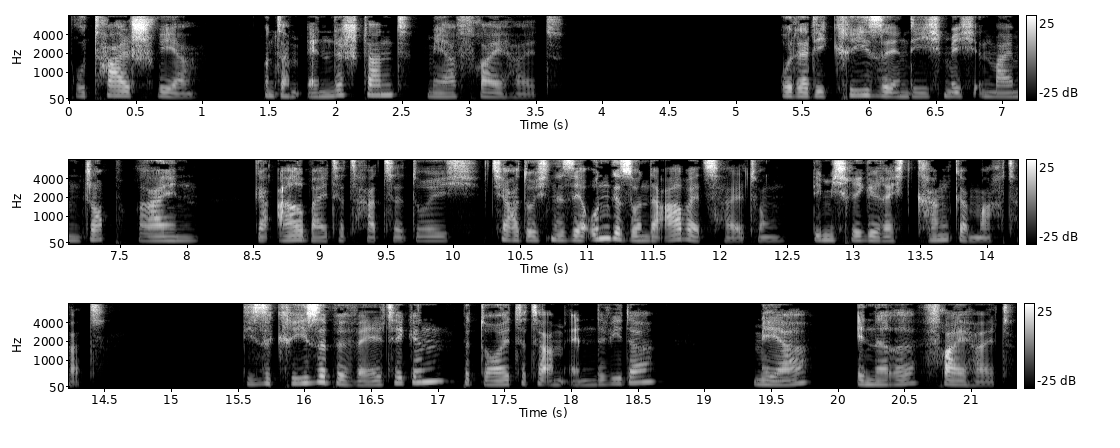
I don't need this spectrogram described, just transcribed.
brutal schwer. Und am Ende stand mehr Freiheit. Oder die Krise, in die ich mich in meinem Job rein gearbeitet hatte durch, tja, durch eine sehr ungesunde Arbeitshaltung, die mich regelrecht krank gemacht hat. Diese Krise bewältigen bedeutete am Ende wieder mehr innere Freiheit.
